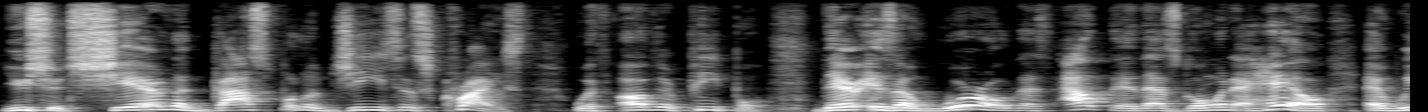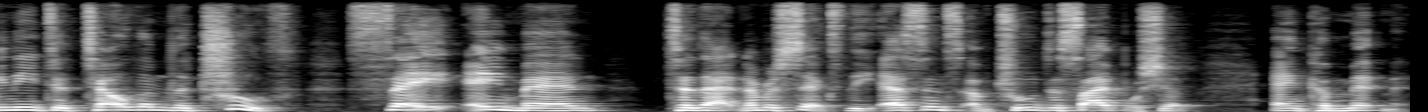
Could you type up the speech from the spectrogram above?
you should share the gospel of Jesus Christ with other people. There is a world that's out there that's going to hell, and we need to tell them the truth. Say amen to that. Number six, the essence of true discipleship and commitment.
